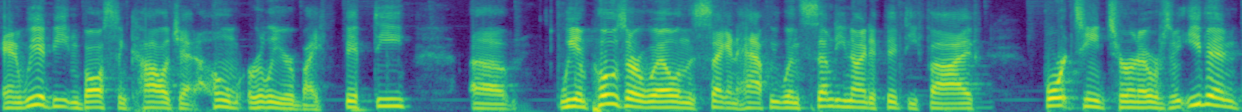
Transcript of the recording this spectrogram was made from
And we had beaten Boston College at home earlier by 50. Uh, we impose our will in the second half. We win 79 to 55, 14 turnovers. So even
